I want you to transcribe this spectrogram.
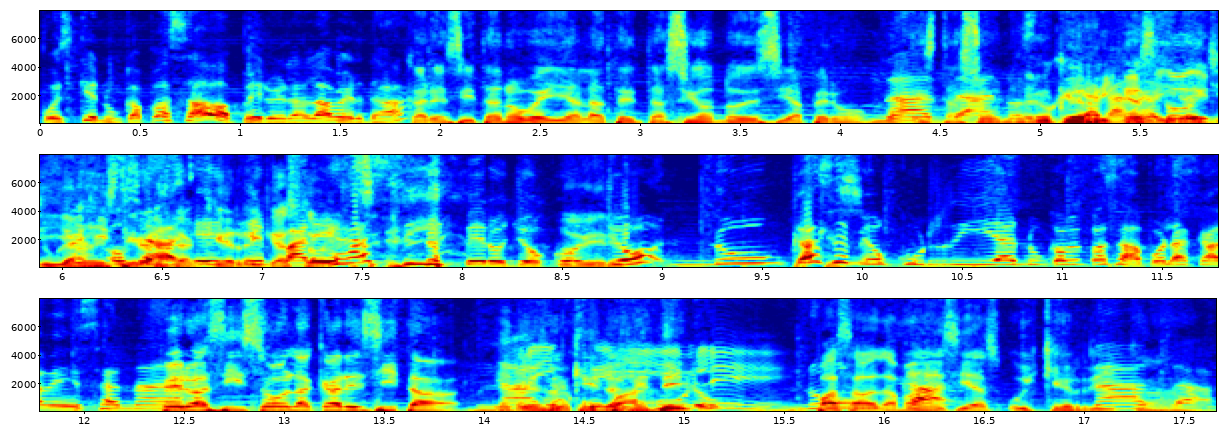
pues que nunca pasaba, pero era la verdad. Karencita no veía la tentación, no decía, pero Nada, esta zona... no Pero qué rica estoy. O sea, Karencita, qué en pareja sí, pero yo A con ver, yo nunca ¿qué se es? me ocurría, nunca me pasaba por la cabeza nada. Pero así sola, te tranquilamente pasaba la mano y decías, uy, qué rica. Nada,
